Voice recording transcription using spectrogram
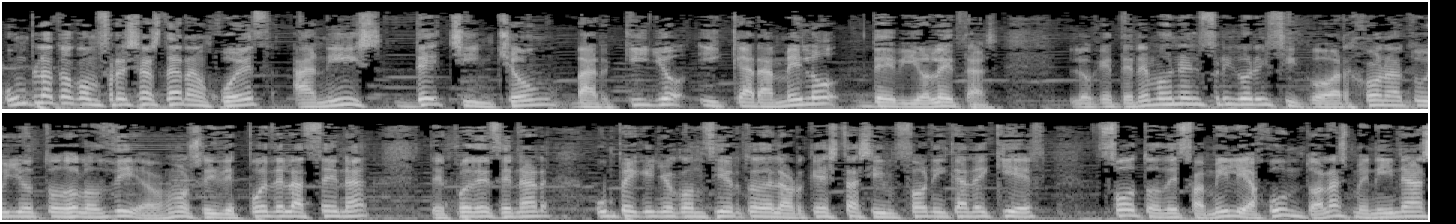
un plato con fresas de aranjuez, anís de chinchón, barquillo y caramelo de violetas. Lo que tenemos en el frigorífico, Arjona, tú y yo todos los días. Vamos, y después de la cena, después de cenar, un pequeño concierto de la Orquesta Sinfónica de Kiev, foto de familia junto a las meninas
